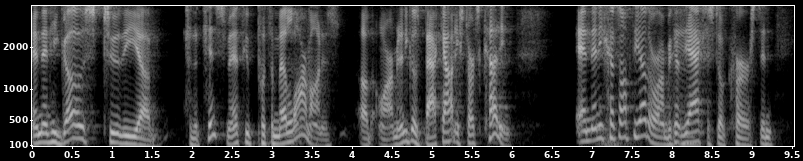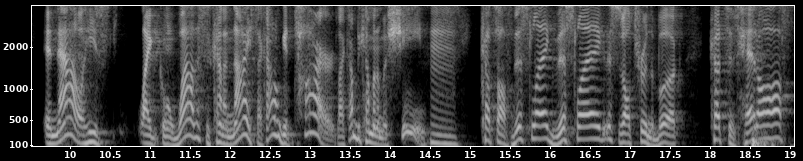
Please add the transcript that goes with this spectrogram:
And then he goes to the uh, to the tinsmith who puts a metal arm on his uh, arm, and then he goes back out and he starts cutting. And then he cuts off the other arm because the hmm. axe is still cursed. And and now he's like going, wow, this is kind of nice. Like I don't get tired. Like I'm becoming a machine. Hmm. Cuts off this leg, this leg. This is all true in the book. Cuts his head off.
